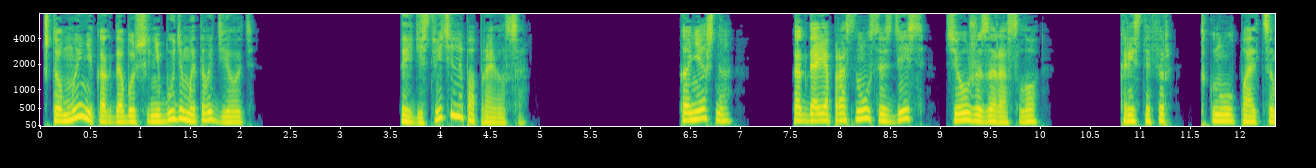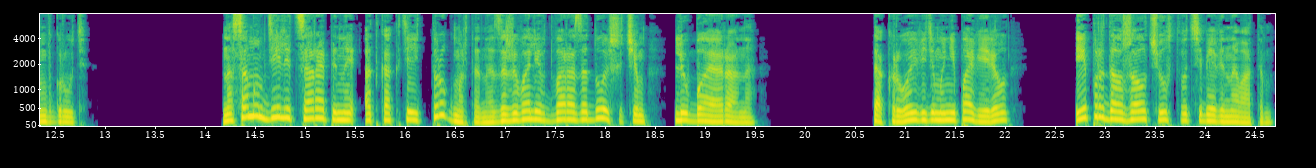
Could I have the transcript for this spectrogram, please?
что мы никогда больше не будем этого делать. Ты действительно поправился? Конечно. Когда я проснулся здесь, все уже заросло. Кристофер ткнул пальцем в грудь. На самом деле царапины от когтей Трогмартона заживали в два раза дольше, чем любая рана. Так Рой, видимо, не поверил и продолжал чувствовать себя виноватым.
